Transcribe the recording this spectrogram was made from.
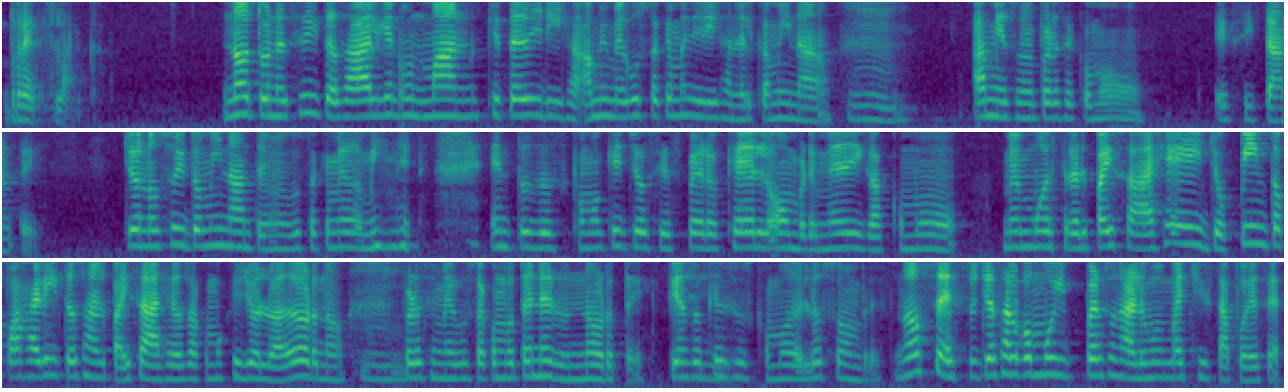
red flag. No, tú necesitas a alguien, un man que te dirija. A mí me gusta que me dirijan el caminado. Mm. A mí eso me parece como excitante. Yo no soy dominante, me gusta que me dominen. Entonces, como que yo sí espero que el hombre me diga como me muestre el paisaje y yo pinto pajaritos en el paisaje, o sea, como que yo lo adorno, pero sí me gusta como tener un norte. Pienso que eso es como de los hombres. No sé, esto ya es algo muy personal y muy machista puede ser,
